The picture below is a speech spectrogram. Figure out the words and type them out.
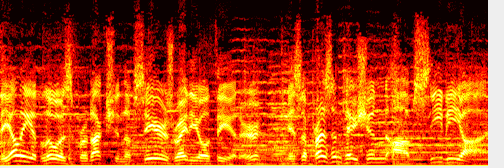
The Elliott Lewis production of Sears Radio Theater is a presentation of CBI.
